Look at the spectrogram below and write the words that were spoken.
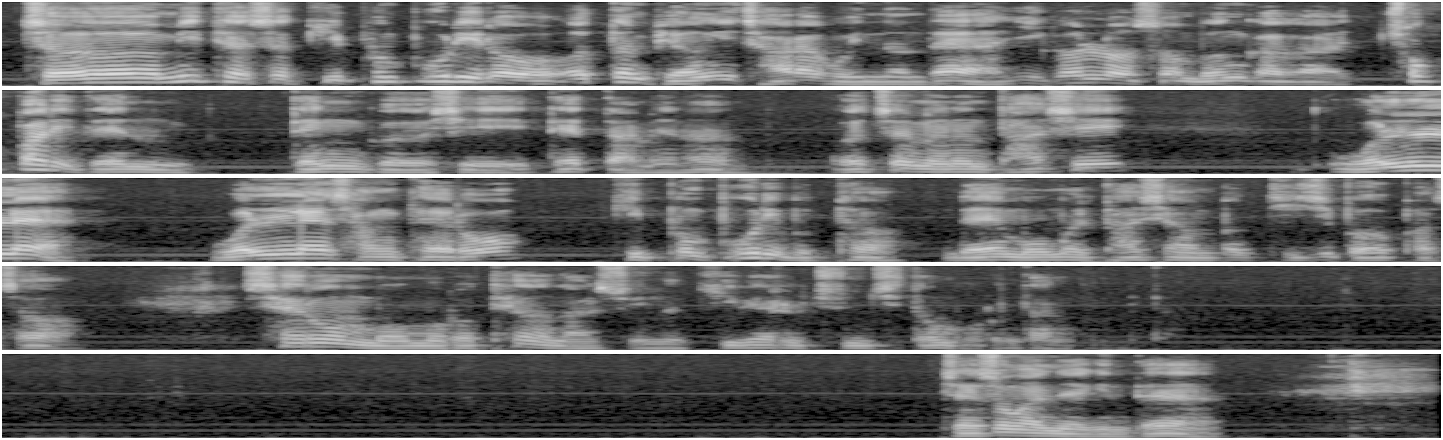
저 밑에서 깊은 뿌리로 어떤 병이 자라고 있는데 이걸로서 뭔가가 촉발이 된, 된 것이 됐다면 어쩌면 다시 원래 원래 상태로 깊은 뿌리부터 내 몸을 다시 한번 뒤집어 엎어서 새로운 몸으로 태어날 수 있는 기회를 준지도 모른다는 겁니다. 죄송한 얘기인데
